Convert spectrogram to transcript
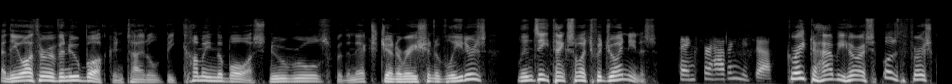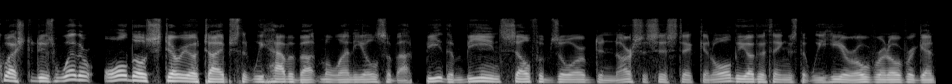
and the author of a new book entitled Becoming the Boss New Rules for the Next Generation of Leaders. Lindsey, thanks so much for joining us. Thanks for having me, Jeff. Great to have you here. I suppose the first question is whether all those stereotypes that we have about millennials, about be, them being self absorbed and narcissistic, and all the other things that we hear over and over again,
